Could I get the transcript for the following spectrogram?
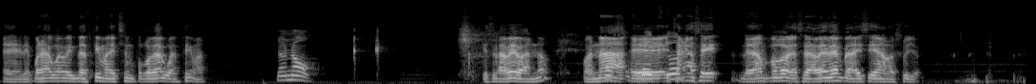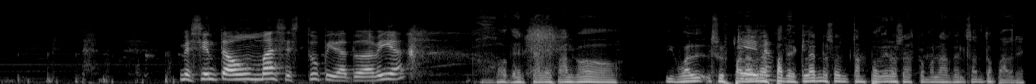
Eh, le pones agua bendita encima, le echa un poco de agua encima. No, no, Que se la beban, ¿no? Pues nada, eh, así, le dan un poco, se la beben, pero ahí siguen a lo suyo. Me siento aún más estúpida todavía. Joder, Caleb, algo. Igual sus palabras no. Padre Clark no son tan poderosas como las del Santo Padre.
